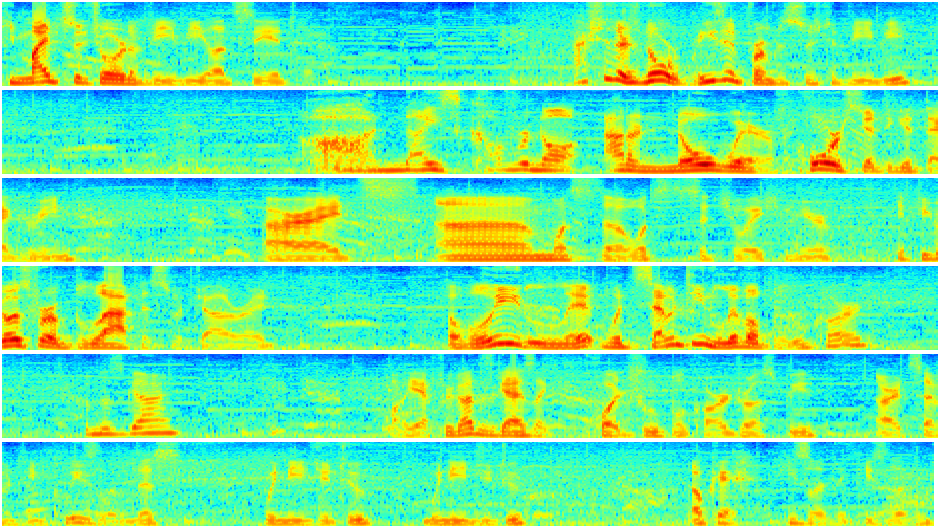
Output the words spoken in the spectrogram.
He might switch over to VB. Let's see it. Actually, there's no reason for him to switch to VB. Ah, oh, nice cover not out of nowhere. Of course, you have to get that green. All right. Um, what's the what's the situation here? If he goes for a blue, I have to switch out, right? But will he live? Would 17 live a blue card from this guy? Oh yeah, I forgot this guy's like quadruple card draw speed. Alright, 17, please live this. We need you to. We need you to. Okay, he's living. He's living.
